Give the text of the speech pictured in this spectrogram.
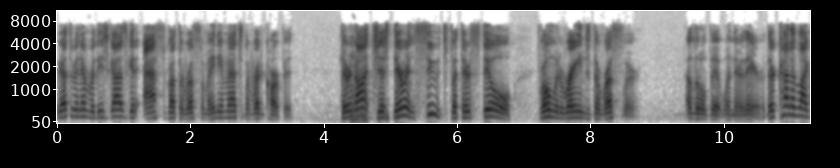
we have to remember these guys get asked about the WrestleMania match on the red carpet. They're mm-hmm. not just they're in suits, but they're still Roman Reigns the wrestler a little bit when they're there. They're kind of like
